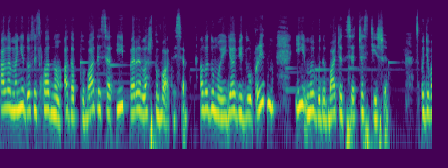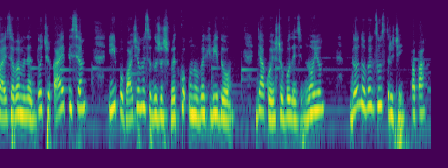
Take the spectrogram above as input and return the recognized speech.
але мені досить складно адаптуватися і перелаштуватися. Але думаю, я війду в ритм і ми будемо бачитися частіше. Сподіваюся, ви мене дочекаєтеся і побачимося дуже швидко у нових відео. Дякую, що були зі мною. До нових зустрічей, Па-па!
